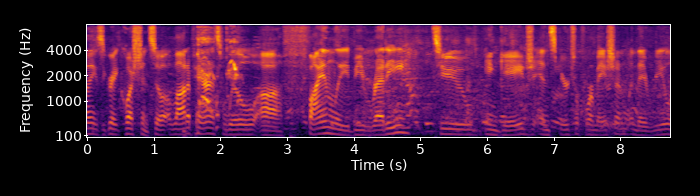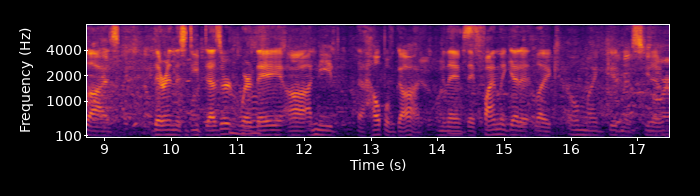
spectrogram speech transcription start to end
I think it's a great question. So, a lot of parents will uh, finally be ready to engage in spiritual formation when they realize they're in this deep desert where they uh, need the help of God. I mean, they, they finally get it like, oh my goodness, you know.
